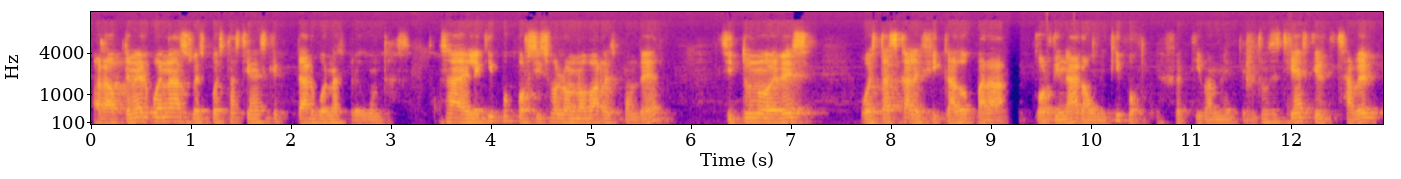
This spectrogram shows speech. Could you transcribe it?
para obtener buenas respuestas, tienes que dar buenas preguntas. O sea, el equipo por sí solo no va a responder si tú no eres o estás calificado para coordinar a un equipo, efectivamente. Entonces tienes que saber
